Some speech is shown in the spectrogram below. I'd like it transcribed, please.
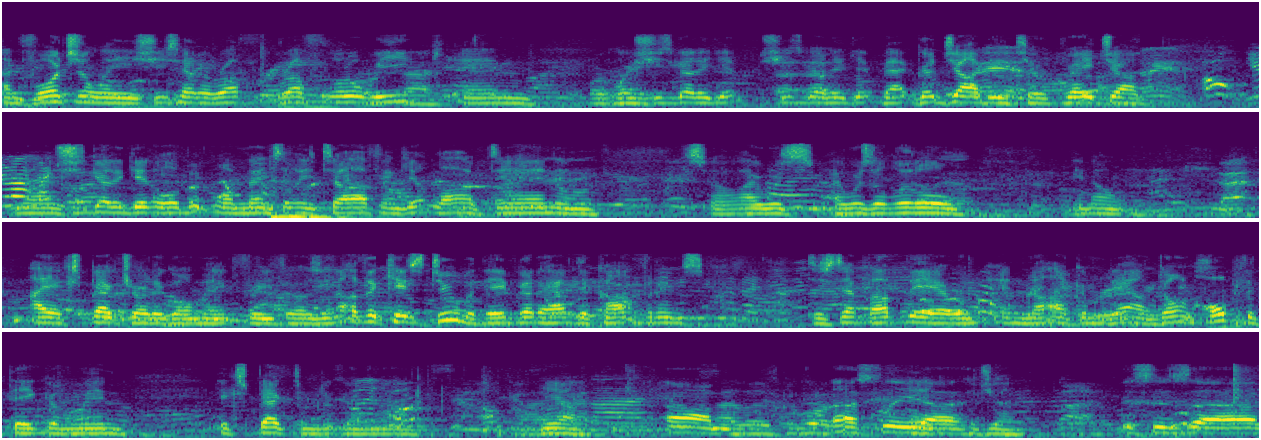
unfortunately, she's had a rough, rough little week, and she's got to get, she's got to get back. Good job, you two. Great job. You know, she's got to get a little bit more mentally tough and get locked in, and so I was, I was a little, you know, I expect her to go make free throws, and other kids too, but they've got to have the confidence to step up there and, and knock them down. Don't hope that they go in. Expect them to go in. Yeah. Um, lastly, uh, this is uh,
